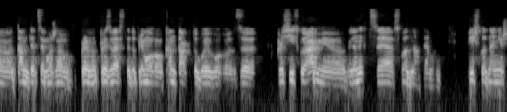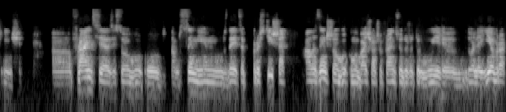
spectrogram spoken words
е, там, де це можна при- призвести до прямого контакту бойового з російською армією, для них це складна тема, більш складна ніж інші. Е, Франція зі свого боку там з цим їм здається простіше, але з іншого боку, ми бачимо, що Францію дуже турбує доля євро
